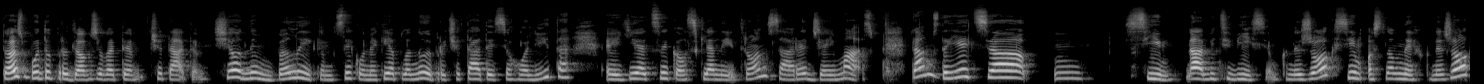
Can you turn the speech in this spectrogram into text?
Тож буду продовжувати читати. Ще одним великим циклом, який я планую прочитати цього літа, е, є цикл Скляний трон Сари Джей Мас. Там, здається. Сім, навіть вісім книжок, сім основних книжок,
